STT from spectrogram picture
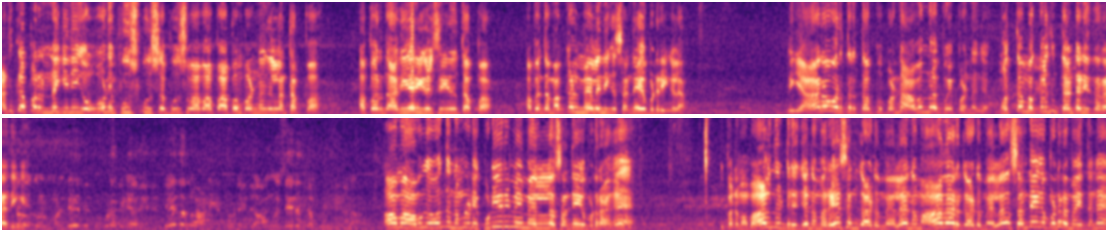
அதுக்கப்புறம் இன்னைக்கு நீங்கள் ஒவ்வொன்றும் புதுசு புதுசாக புதுசு பாப்பா அப்போ பண்ணதெல்லாம் தப்பா? அப்போ இருந்த அதிகாரிகள் செய்தது தப்பா? அப்போ இந்த மக்கள் மேலே நீங்கள் சந்தேகப்படுறீங்களா? நீங்கள் யாரோ ஒருத்தர் தப்பு பண்ணால் அவங்கள போய் பண்ணுங்க. மொத்த மக்களுக்கும் தண்டனை தராதீங்க. அவங்க ஆமாம் அவங்க வந்து நம்மளுடைய குடியுரிமை மேலெல்லாம் சந்தேகப்படுறாங்க. இப்போ நம்ம வாழ்ந்துட்டு இருக்க நம்ம ரேஷன் கார்டு மேலே நம்ம ஆதார் கார்டு மேலே சந்தேகப்படுற மாதிரி தானே?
